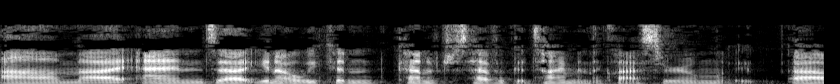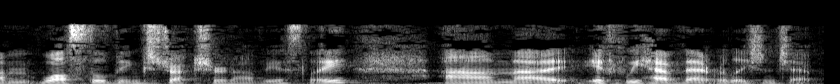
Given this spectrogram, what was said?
Um, uh, and, uh, you know, we can kind of just have a good time in the classroom um, while still being structured, obviously, um, uh, if we have that relationship.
